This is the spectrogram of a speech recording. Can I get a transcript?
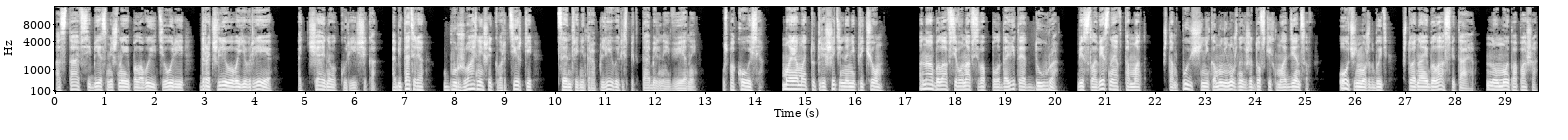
Оставь себе смешные половые теории дрочливого еврея, отчаянного курильщика, обитателя буржуазнейшей квартирки в центре неторопливой респектабельной Вены. Успокойся, моя мать тут решительно ни при чем. Она была всего-навсего плодовитая дура, бессловесный автомат, штампующий никому не нужных жидовских младенцев. Очень может быть, что она и была святая, но мой папаша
